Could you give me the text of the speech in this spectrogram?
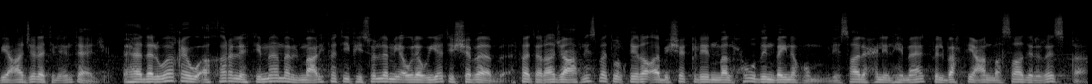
بعجلة الإنتاج. هذا الواقع أخر الاهتمام بالمعرفة في سلم أولويات الشباب فتراجعت نسبة القراءة بشكل ملحوظ بينهم لصالح الانهماك في البحث عن مصادر الرزق.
